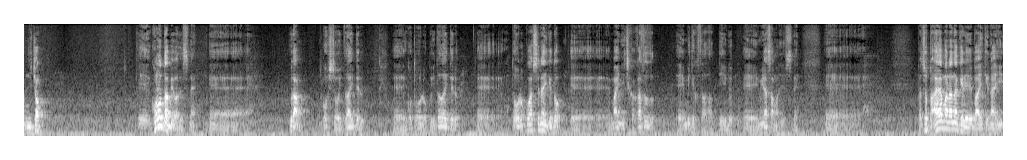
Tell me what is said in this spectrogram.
こんにちは、えーこの度はですね、えー普段ご視聴いただいている、えーご登録いただいている、えー登録はしてないけど、えー毎日欠かさず、えー見てくださっている、えー皆様にですね、えーまちょっと謝らなければいけない、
